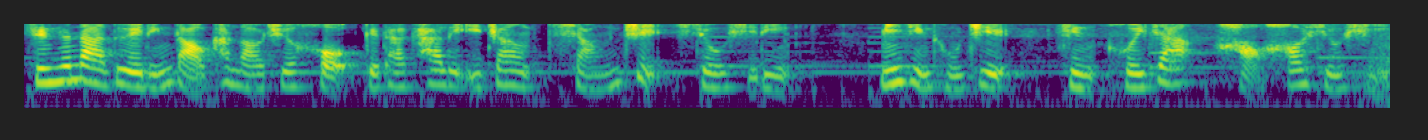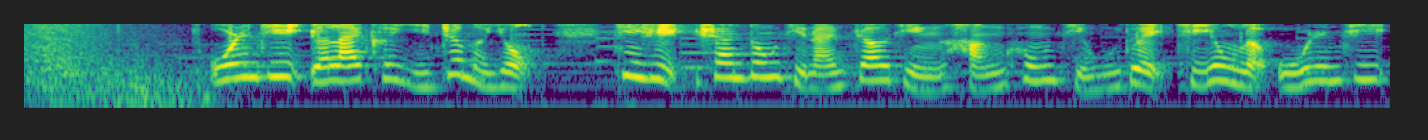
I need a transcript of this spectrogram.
刑侦大队领导看到之后，给他开了一张强制休息令。民警同志，请回家好好休息。无人机原来可以这么用。近日，山东济南交警航空警务队启用了无人机，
